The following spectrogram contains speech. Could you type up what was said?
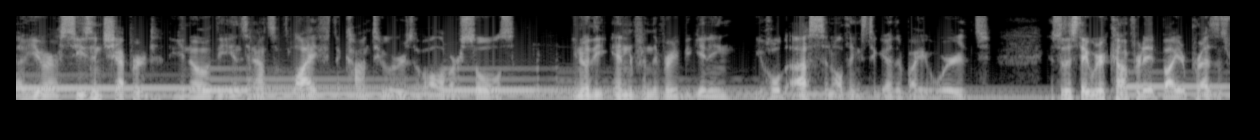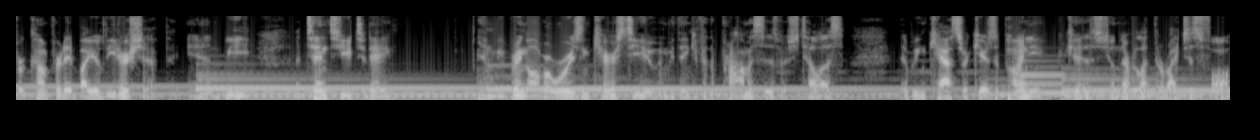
uh, you are a seasoned shepherd. You know the ins and outs of life, the contours of all of our souls. You know the end from the very beginning. You hold us and all things together by your words. And so this day we're comforted by your presence. We're comforted by your leadership. And we attend to you today. And we bring all of our worries and cares to you. And we thank you for the promises which tell us that we can cast our cares upon you because you'll never let the righteous fall.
